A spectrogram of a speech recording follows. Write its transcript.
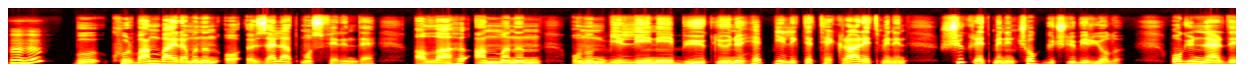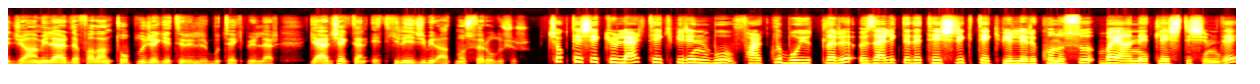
Hı hı. Bu Kurban Bayramı'nın o özel atmosferinde Allah'ı anmanın, onun birliğini, büyüklüğünü hep birlikte tekrar etmenin, şükretmenin çok güçlü bir yolu. O günlerde camilerde falan topluca getirilir bu tekbirler. Gerçekten etkileyici bir atmosfer oluşur. Çok teşekkürler. Tekbirin bu farklı boyutları, özellikle de teşrik tekbirleri konusu bayağı netleşti şimdi.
